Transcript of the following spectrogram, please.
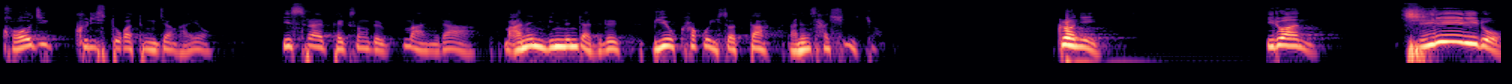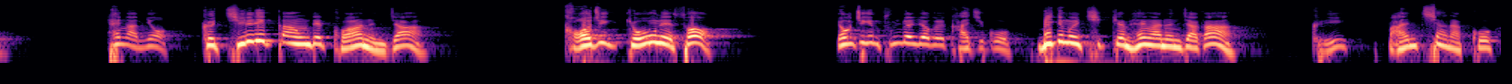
거짓 그리스도가 등장하여 이스라엘 백성들뿐만 아니라 많은 믿는 자들을 미혹하고 있었다라는 사실이죠. 그러니 이러한 진리로 행하며 그 진리 가운데 거하는 자, 거짓 교훈에서 영적인 분별력을 가지고 믿음을 지켜 행하는 자가 그리 많지 않았고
